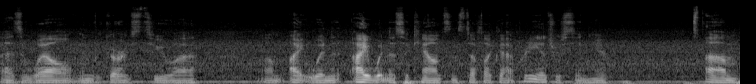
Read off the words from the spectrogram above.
as well in regards to uh, um, eyewitness, eyewitness accounts and stuff like that. Pretty interesting here. Um,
